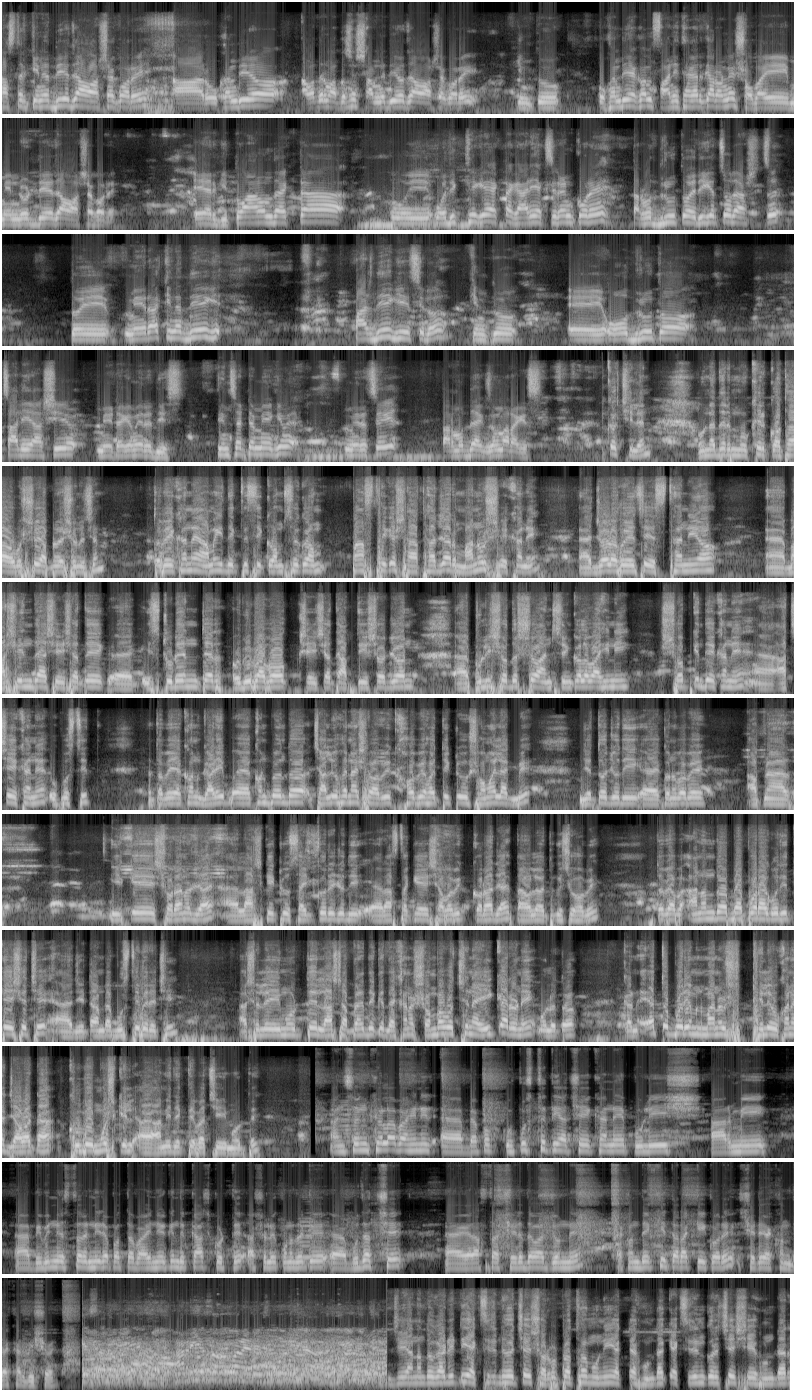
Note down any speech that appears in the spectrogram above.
রাস্তার কিনার দিয়ে যাওয়া আসা করে আর ওখান দিয়েও আমাদের মাদ্রাসার সামনে দিয়েও যাওয়া আসা করে। কিন্তু ওখান দিয়ে এখন পানি থাকার কারণে সবাই মেন রোড দিয়ে যাওয়া আসা করে। এই আর কি। তো আনন্দ একটা ওই ওদিক থেকে একটা গাড়ি অ্যাক্সিডেন্ট করে তারপর দ্রুত এদিকে চলে আসছে। তো এই মেয়েরা কিনার দিয়ে পাশ দিয়ে গিয়েছিল, কিন্তু এই ও দ্রুত চালিয়ে আসি, মেয়েটাকে মেরে দিস তিন চারটা মেয়েকে মেরেছে, তার মধ্যে একজন মারা গেছে। শিক্ষক ছিলেন, ওনাদের মুখের কথা অবশ্যই আপনারা শুনেছেন। তবে এখানে আমি দেখতেছি কমসে কম পাঁচ থেকে সাত হাজার মানুষ এখানে জড়ো হয়েছে। স্থানীয় বাসিন্দা, সেই সাথে স্টুডেন্টের অভিভাবক, সেই সাথে আত্মীয় স্বজন পুলিশ সদস্য আইন শৃঙ্খলা বাহিনী সব কিন্তু এখানে আছে এখানে উপস্থিত। তবে এখন গাড়ি, এখন পর্যন্ত চালু হয় না, স্বাভাবিক হবে, হয়তো একটু সময় লাগবে। যেহেতু যদি কোনোভাবে আপনার ইটকে সরানো যায় লাশকে একটু সাইড করে যদি রাস্তাকে স্বাভাবিক করা যায়, তাহলে হয়তো কিছু হবে। তবে আনন্দ ব্যাপরা গতিতে এসেছে যেটা আমরা বুঝতে পেরেছি। আসলে এই মুহূর্তে লাশ আপনাদেরকে দেখানো সম্ভব হচ্ছে না, এই কারণে মূলত, কারণ এত পরিমাণ মানুষ ঠেলে ওখানে যাওয়াটা খুবই মুশকিল আমি দেখতে পাচ্ছি এই মুহূর্তে। আইনশৃঙ্খলা বাহিনীর ব্যাপক উপস্থিতি আছে এখানে। পুলিশ আর্মি বিভিন্ন স্তরের নিরাপত্তা বাহিনীও কিন্তু কাজ করতে আসলে কোনোদেরকে বোঝাচ্ছে রাস্তা ছেড়ে দেওয়ার জন্যে। এখন দেখি তারা কি করে সেটা এখন দেখার বিষয়। যে আনন্দ গাড়িটি অ্যাক্সিডেন্ট হয়েছে সর্বপ্রথম উনি একটা হুন্ডাকে অ্যাক্সিডেন্ট করেছে। সেই হুন্ডার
